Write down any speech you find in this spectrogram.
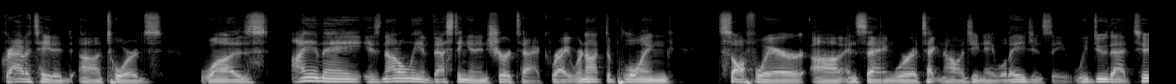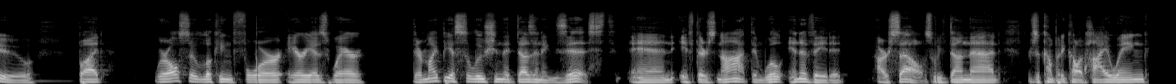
gravitated uh, towards was IMA is not only investing in insurtech, right? We're not deploying software uh, and saying we're a technology enabled agency. We do that too, but we're also looking for areas where there might be a solution that doesn't exist. And if there's not, then we'll innovate it ourselves. We've done that. There's a company called Highwing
